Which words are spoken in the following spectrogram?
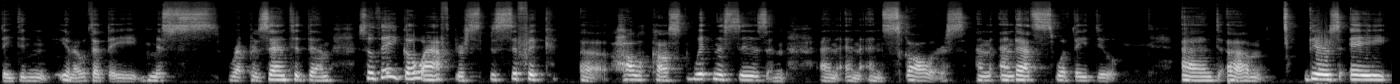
they didn't you know that they misrepresented them so they go after specific uh, Holocaust witnesses and, and, and, and scholars, and, and that's what they do. And um, there's a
